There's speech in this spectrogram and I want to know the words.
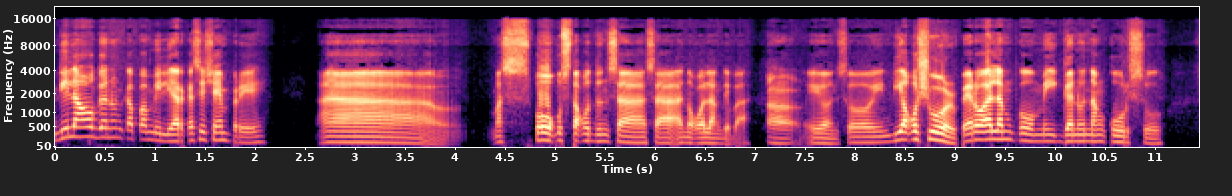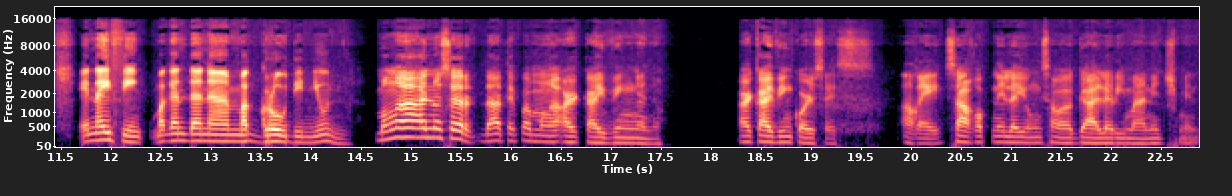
Hindi lang ako ganun kapamilyar kasi syempre, ah mas focused ako dun sa sa ano ko lang, 'di ba? Ah, Ayun. So hindi ako sure, pero alam ko may ganun ng kurso. And I think maganda na mag-grow din 'yun. mga ano sir, dati pa mga archiving ano, archiving courses. Okay. Sakop nila yung sa gallery management.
